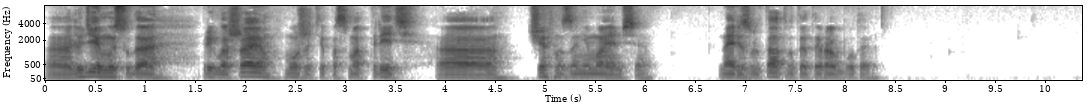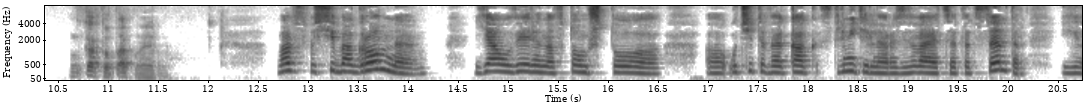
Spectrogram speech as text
Э, людей мы сюда приглашаем, можете посмотреть, э, чем мы занимаемся, на результат вот этой работы. Ну, как-то так, наверное. Вам спасибо огромное. Я уверена в том, что, э, учитывая, как стремительно развивается этот центр, и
